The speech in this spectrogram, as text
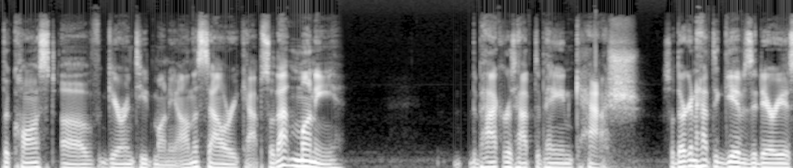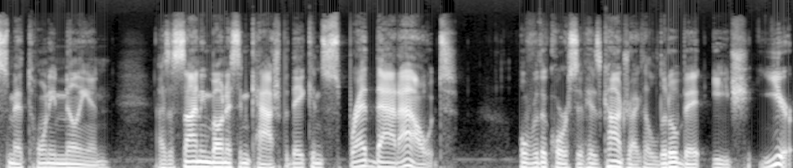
the cost of guaranteed money on the salary cap. So that money the Packers have to pay in cash. So they're going to have to give Za'Darius Smith 20 million as a signing bonus in cash, but they can spread that out over the course of his contract a little bit each year.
